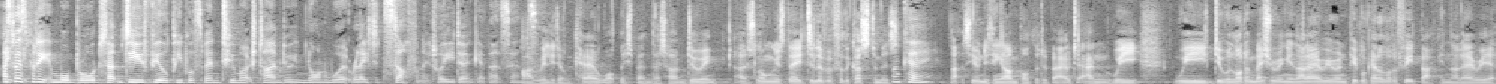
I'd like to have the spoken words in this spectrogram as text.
I suppose putting it in more broad terms, do you feel people spend too much time doing non-work related stuff on it, or you don't get that sense? I really don't care what they spend their time doing, as long as they deliver for the customers. Okay. That's the only thing I'm bothered about, and we we do a lot of measuring in that area, and people get a lot of feedback in that area.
